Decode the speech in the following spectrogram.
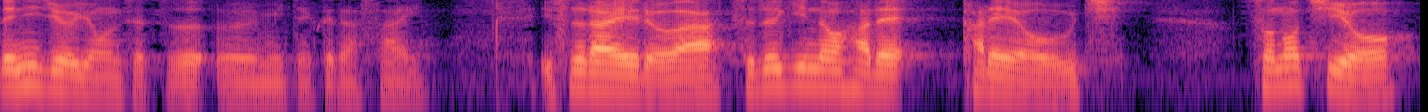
で24節見てください。イスラエルは剣の刃で彼を撃ちその地を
